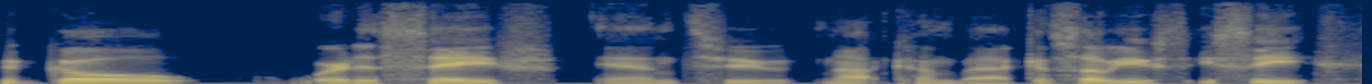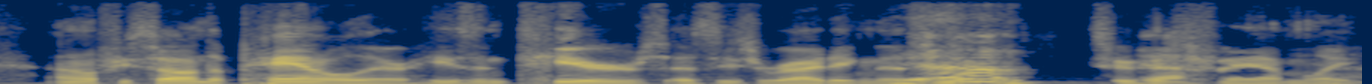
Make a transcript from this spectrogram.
to go where it is safe and to not come back. And so you you see, I don't know if you saw on the panel there, he's in tears as he's writing this Yeah. to, to Yeah. his family.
